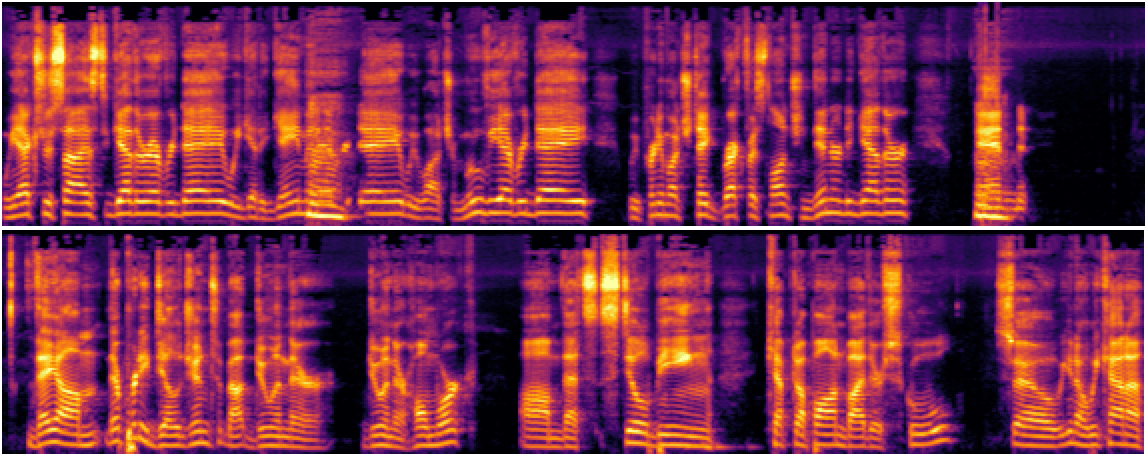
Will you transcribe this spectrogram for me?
we exercise together every day. We get a game in Mhm. every day. We watch a movie every day. We pretty much take breakfast, lunch, and dinner together. Mhm. And they um they're pretty diligent about doing their doing their homework. Um, that's still being kept up on by their school. So you know we kind of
